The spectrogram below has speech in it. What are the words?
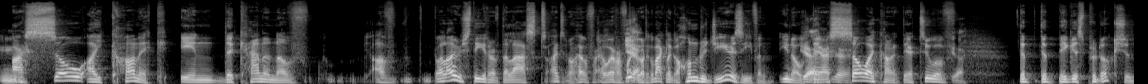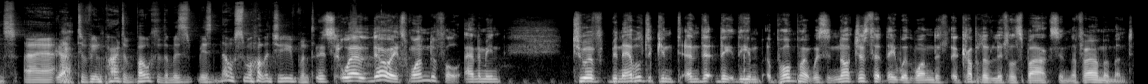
mm. are so iconic in the canon of of well Irish theatre of the last I don't know however, however far yeah. you want to go back like hundred years even. You know yeah, they are yeah. so iconic. They're two of the the biggest productions. Uh, and to be part of both of them is is no small achievement. It's, well no it's wonderful. And I mean to have been able to cont- and the, the, the important point was not just that they were one a couple of little sparks in the firmament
